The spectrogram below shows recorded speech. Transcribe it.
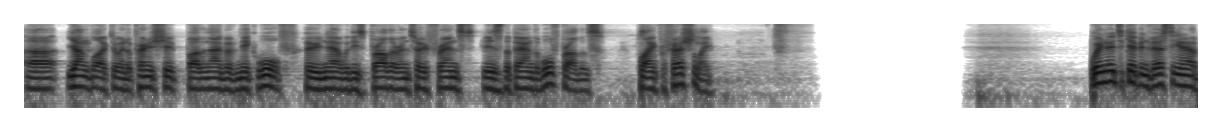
a young bloke doing an apprenticeship by the name of Nick Wolfe, who now with his brother and two friends is the band the Wolfe Brothers, playing professionally. We need to keep investing in our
